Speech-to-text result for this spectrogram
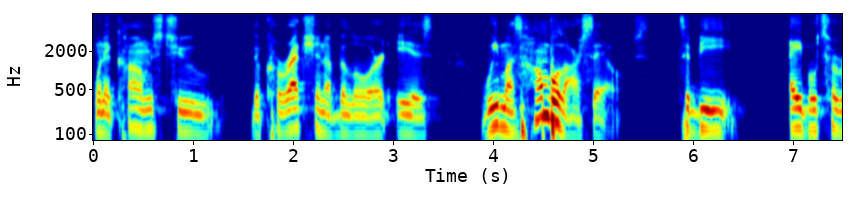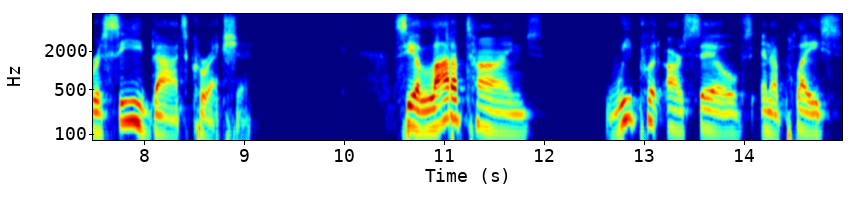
when it comes to the correction of the Lord is we must humble ourselves to be able to receive God's correction. See, a lot of times we put ourselves in a place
